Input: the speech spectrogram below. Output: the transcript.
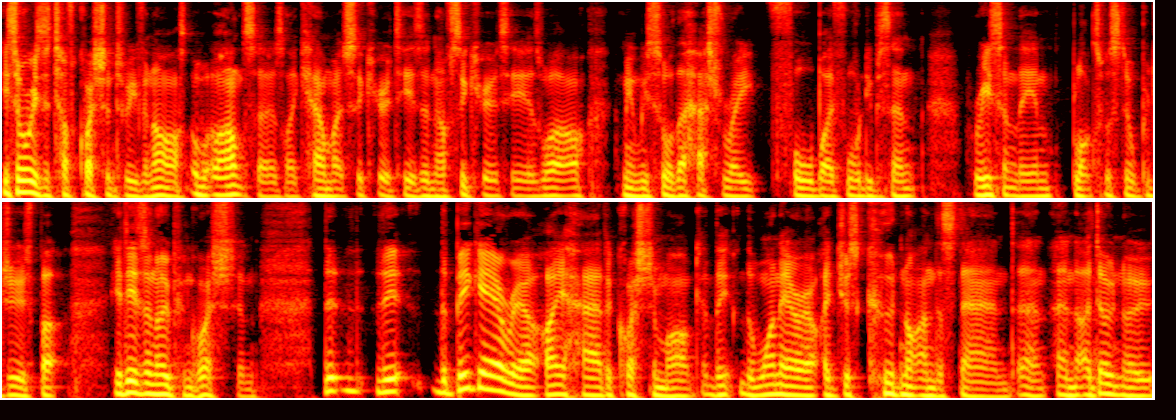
It's always a tough question to even ask or answer. It's like how much security is enough security as well. I mean, we saw the hash rate fall by forty percent recently, and blocks were still produced, but it is an open question. The the the big area I had a question mark. The the one area I just could not understand, and and I don't know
